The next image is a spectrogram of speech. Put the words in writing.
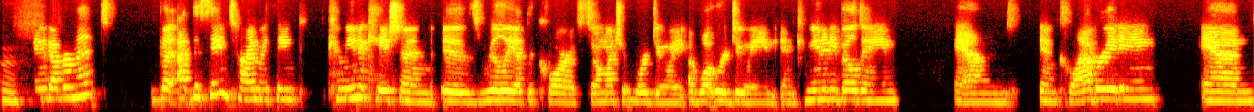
mm. in government. But at the same time, I think communication is really at the core of so much of we're doing of what we're doing in community building and in collaborating and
